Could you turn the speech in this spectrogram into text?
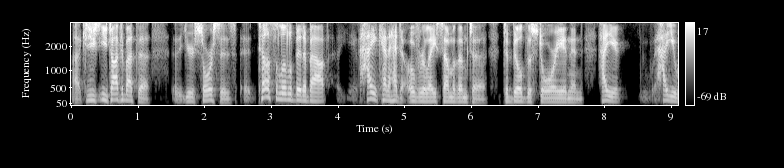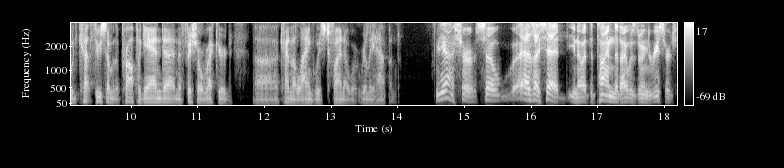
because uh, you, you, talked about the uh, your sources. Uh, tell us a little bit about how you kind of had to overlay some of them to to build the story, and then how you how you would cut through some of the propaganda and official record uh, kind of language to find out what really happened. Yeah, sure. So, as I said, you know, at the time that I was doing the research,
